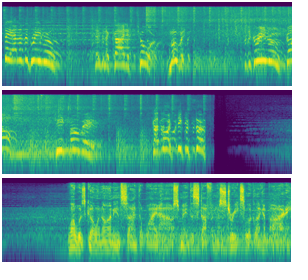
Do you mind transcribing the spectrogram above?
Stay out of the green room. This isn't a guided tour. Move it. To the green room. Go. Keep moving. Got more Secret Service. What was going on inside the White House made the stuff in the streets look like a party.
